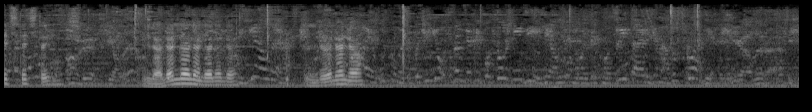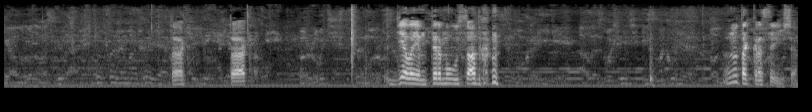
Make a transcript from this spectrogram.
Тиць, тиць, тиць. Ля-ля-ля-ля-ля-ля-ля. Ля-ля-ля. Так, так. Делаем термоусадку. Ну так красивіше.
